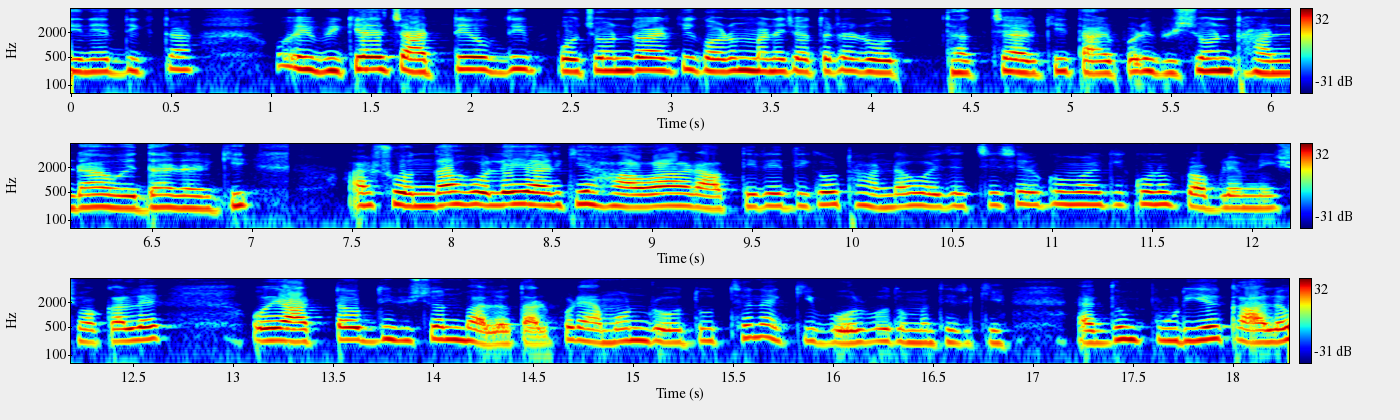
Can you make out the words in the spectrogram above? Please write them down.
দিনের দিকটা ওই বিকেল চারটে অবধি প্রচণ্ড আর কি গরম মানে যতটা রোদ থাকছে আর কি, তারপরে ভীষণ ঠান্ডা ওয়েদার আর কি। আর সন্ধ্যা হলেই আর কি হাওয়া রাতের দিকেও ঠান্ডা হয়ে যাচ্ছে, সেরকম আর কি কোনো প্রবলেম নেই। সকালে ওই আটটা অবধি ভীষণ ভালো, তারপর এমন রোদ উঠছে না, কি বলব তোমাদেরকে? একদম পুড়িয়ে কালো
